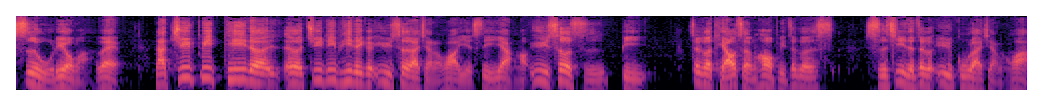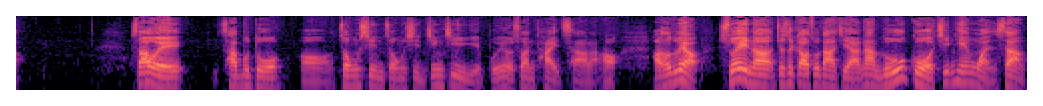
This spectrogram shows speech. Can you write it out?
四五六嘛，对不对？那 GPT 的呃 GDP 的一个预测来讲的话，也是一样啊，预测值比。这个调整后比这个实实际的这个预估来讲的话，稍微差不多哦，中性中性，经济也不用算太差了哈、哦。好，投资朋友，所以呢，就是告诉大家，那如果今天晚上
